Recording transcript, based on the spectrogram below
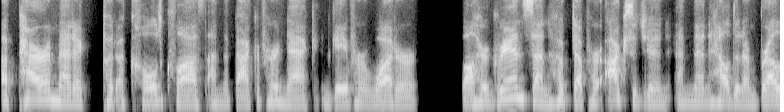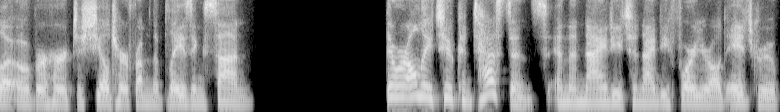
a paramedic put a cold cloth on the back of her neck and gave her water, while her grandson hooked up her oxygen and then held an umbrella over her to shield her from the blazing sun. There were only two contestants in the 90 to 94 year old age group,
